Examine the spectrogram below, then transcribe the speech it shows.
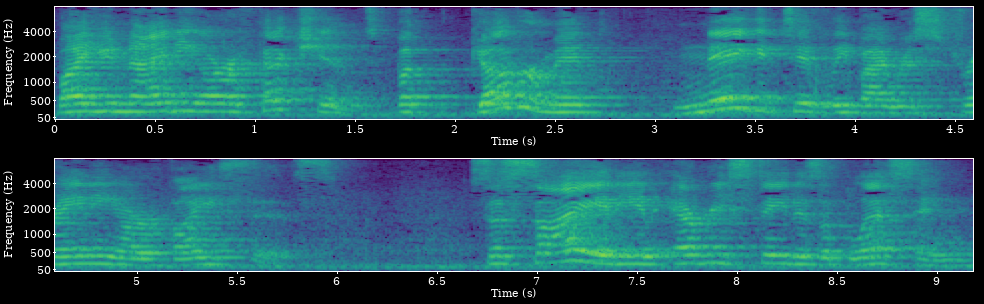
by uniting our affections, but government negatively by restraining our vices. Society in every state is a blessing,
